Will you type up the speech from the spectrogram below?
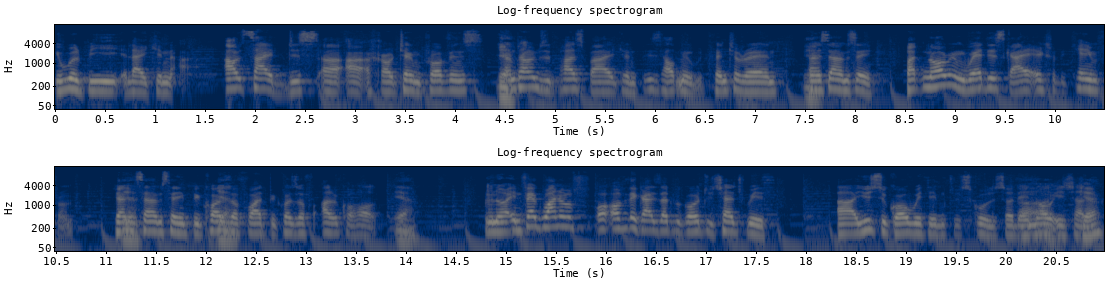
it will be like in outside this uh, uh, Gauteng province. Yeah. Sometimes it pass by. Can please help me with twenty rand? You Yeah. understand what I'm saying? But knowing where this guy actually came from, you understand what I'm saying? Because Yeah. of what? Because of alcohol. Yeah. You know, in fact, one of of the guys that we go to church with uh, used to go with him to school, so they know each other.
